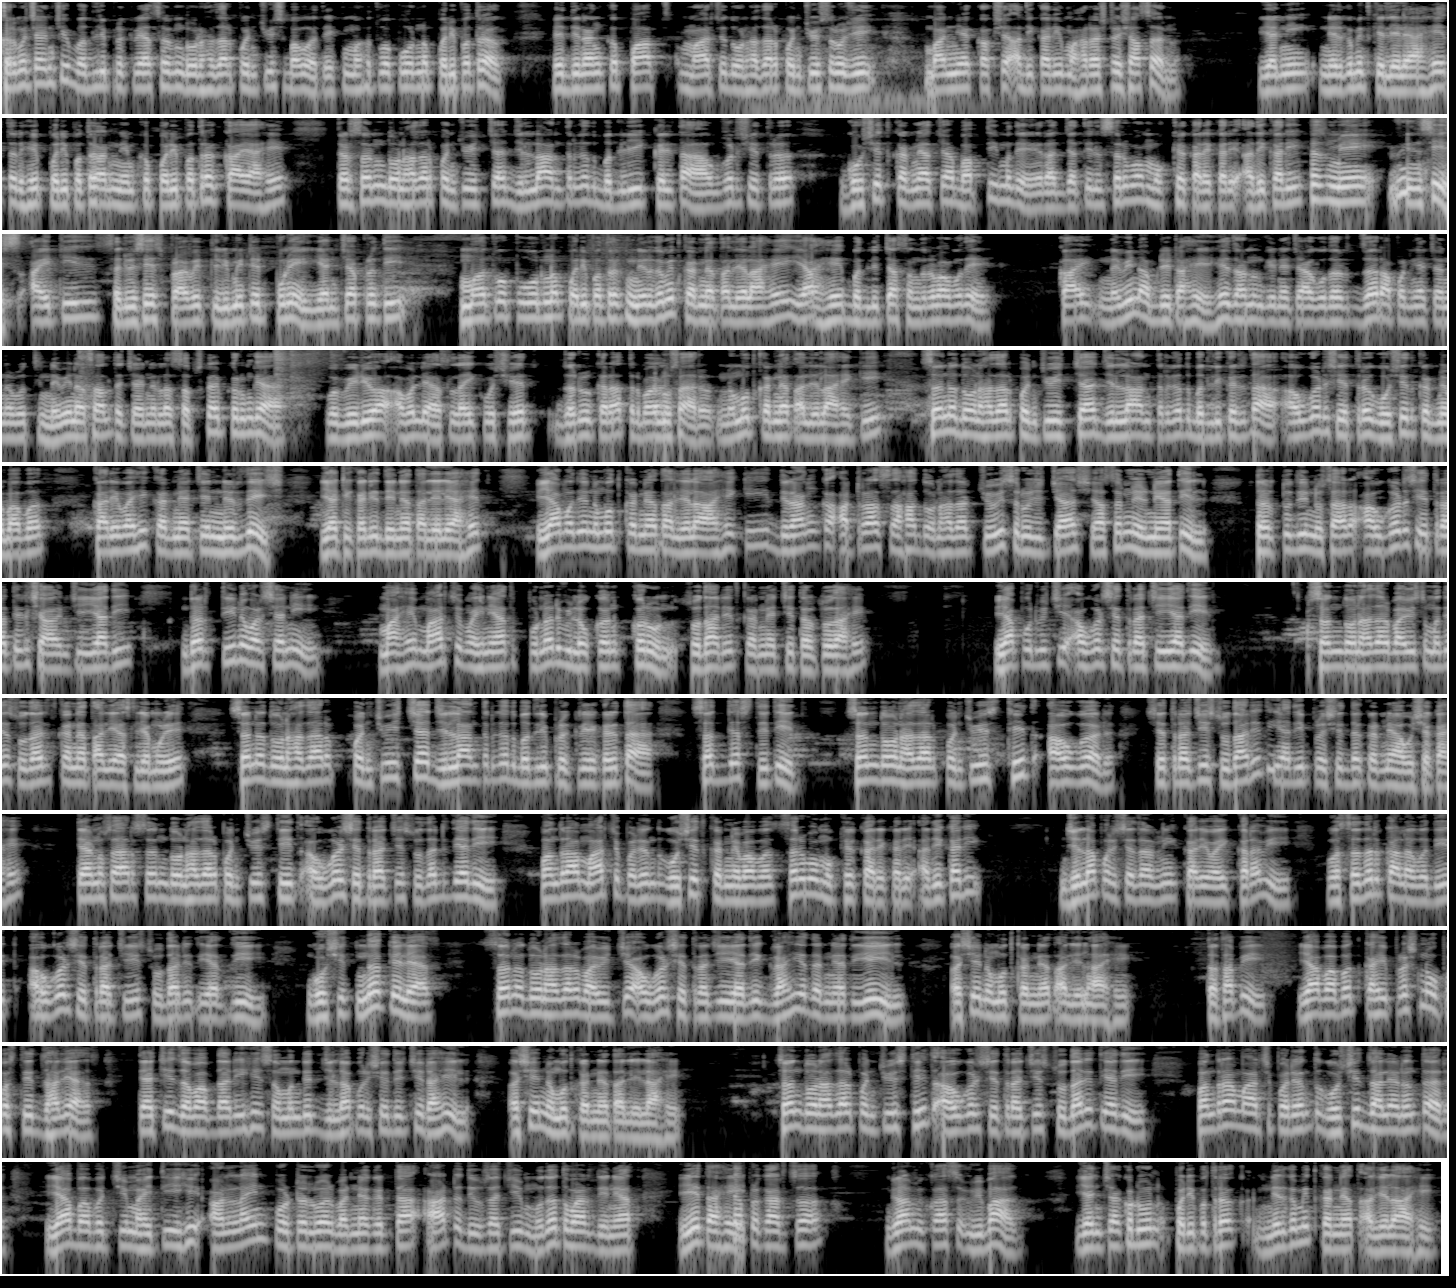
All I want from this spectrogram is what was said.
कर्मचाऱ्यांची बदली प्रक्रिया सन दोन हजार पंचवीस बाबत एक महत्त्वपूर्ण परिपत्रक हे दिनांक पाच मार्च दोन हजार पंचवीस रोजी मान्य कक्ष अधिकारी महाराष्ट्र शासन यांनी निर्गमित केलेले आहे. तर हे परिपत्रक नेमकं परिपत्रक काय आहे? तर सन दोन हजार पंचवीसच्या जिल्हा अंतर्गत बदलीकरिता अवघड क्षेत्र घोषित करण्याच्या बाबतीमध्ये राज्यातील सर्व मुख्य कार्यकारी अधिकारी मे Vinsys I T services private limited Pune यांच्या प्रती महत्त्वपूर्ण परिपत्रक निर्गमित करण्यात आलेलं आहे. या हे बदलीच्या संदर्भामध्ये काय नवीन अपडेट आहे हे जाणून घेण्याच्या अगोदर जर आपण या चॅनलवरती नवीन असाल तर चॅनलला सबस्क्राईब करून घ्या व व्हिडिओ आवडल्यास लाईक व शेअर जरूर करा. तर बघानुसार नमूद करण्यात आलेलं आहे की सन दोन हजार पंचवीसच्या जिल्हा अंतर्गत बदलीकरिता अवघड क्षेत्र घोषित करण्याबाबत कार्यवाही करण्याचे निर्देश या ठिकाणी देण्यात आलेले आहेत. यामध्ये नमूद करण्यात आलेलं आहे की दिनांक अठरा सहा दोन हजार चोवीस रोजीच्या शासन निर्णयातील तरतुदीनुसार अवघड क्षेत्रातील शाळांची यादी दर तीन वर्षांनी माहे मार्च महिन्यात पुनर्विलोकन करून सुधारित करण्याची तरतूद आहे. यापूर्वीची अवघड क्षेत्राची यादी सन दोन हजार बावीसमध्ये सुधारित करण्यात आली असल्यामुळे सन दोन हजार पंचवीसच्या जिल्हा अंतर्गत बदली प्रक्रियेकरिता सद्यस्थितीत सन दोन हजार पंचवीस स्थित अवघड क्षेत्राची सुधारित यादी प्रसिद्ध करणे आवश्यक आहे. त्यानुसार सन दोन हजार पंचवीस स्थित अवघड क्षेत्राची सुधारित यादी पंधरा मार्चपर्यंत घोषित करण्याबाबत सर्व मुख्य कार्यकारी अधिकारी जिल्हा परिषदांनी कार्यवाही करावी व सदर कालावधीत अवघड क्षेत्राची सुधारित यादी घोषित न केल्यास सन दोन हजार बावीसची अवघड क्षेत्राची यादी ग्राह्य धरण्यात येईल असे नमूद करण्यात आलेलं आहे. तथापि याबाबत काही प्रश्न उपस्थित झाल्यास त्याची जबाबदारी ही संबंधित जिल्हा परिषदेची राहील असे नमूद करण्यात आलेलं आहे. सन दोन हजार पंचवीस स्थित अवघड क्षेत्राची सुधारित यादी पंधरा मार्चपर्यंत घोषित झाल्यानंतर याबाबतची माहिती ही ऑनलाईन पोर्टलवर भरण्याकरिता आठ दिवसाची मुदतवाढ देण्यात येत आहे. या प्रकारचं ग्रामविकास विभाग यांच्याकडून परिपत्रक निर्गमित करण्यात आलेलं आहे.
